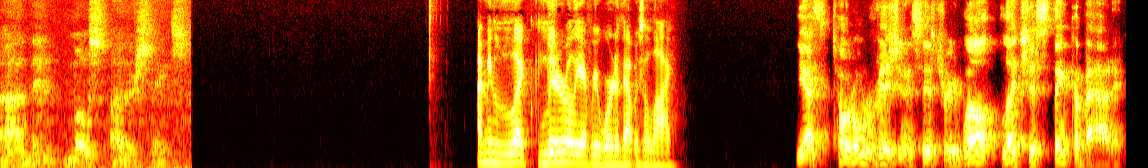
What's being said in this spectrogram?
uh, than most other states. I mean, like literally every word of that was a lie. Yes, total revisionist history. Well, let's just think about it.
